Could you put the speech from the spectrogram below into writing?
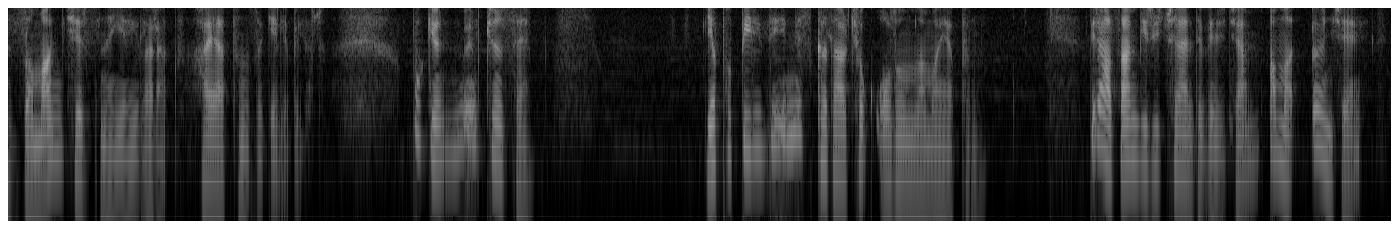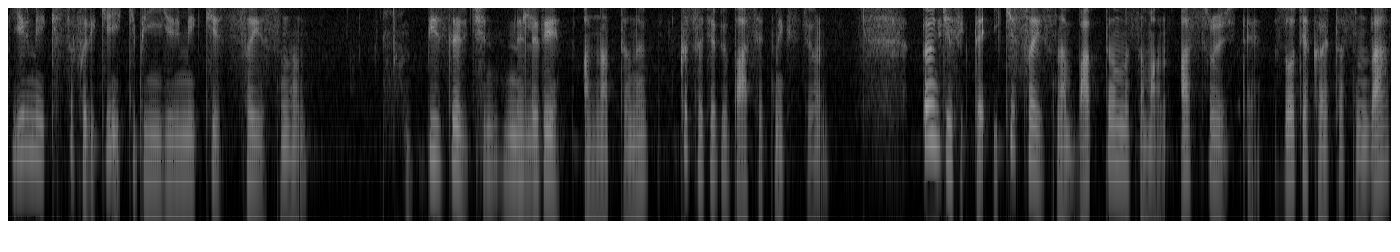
zaman içerisine yayılarak hayatınıza gelebilir. Bugün mümkünse yapabildiğiniz kadar çok olumlama yapın. Birazdan bir ritüel de vereceğim ama önce 22.02.2022 sayısının bizler için neleri anlattığını kısaca bir bahsetmek istiyorum. Öncelikle iki sayısına baktığımız zaman astrolojide zodyak haritasında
